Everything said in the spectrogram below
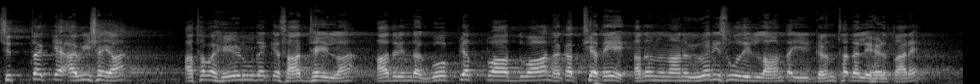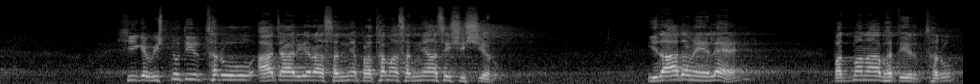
ಚಿತ್ತಕ್ಕೆ ಅವಿಷಯ ಅಥವಾ ಹೇಳುವುದಕ್ಕೆ ಸಾಧ್ಯ ಇಲ್ಲ. ಆದ್ದರಿಂದ ಗೋಪ್ಯತ್ವಾದ್ವಾ ನಕಥ್ಯತೆ. ಅದನ್ನು ನಾನು ವಿವರಿಸುವುದಿಲ್ಲ ಅಂತ ಈ ಗ್ರಂಥದಲ್ಲಿ ಹೇಳ್ತಾರೆ. ಹೀಗೆ ವಿಷ್ಣು ತೀರ್ಥರು ಆಚಾರ್ಯರ ಸನ್ಯ ಪ್ರಥಮ ಸನ್ಯಾಸಿ ಶಿಷ್ಯರು. ಇದಾದ ಮೇಲೆ ಪದ್ಮನಾಭ ತೀರ್ಥರು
